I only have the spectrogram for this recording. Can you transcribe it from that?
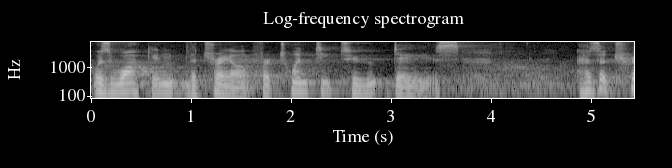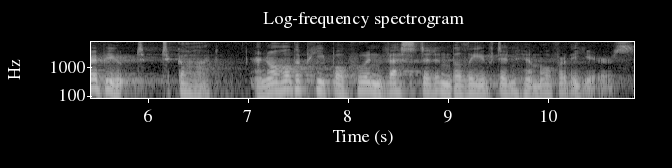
was walking the trail for 22 days as a tribute to God and all the people who invested and believed in him over the years.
